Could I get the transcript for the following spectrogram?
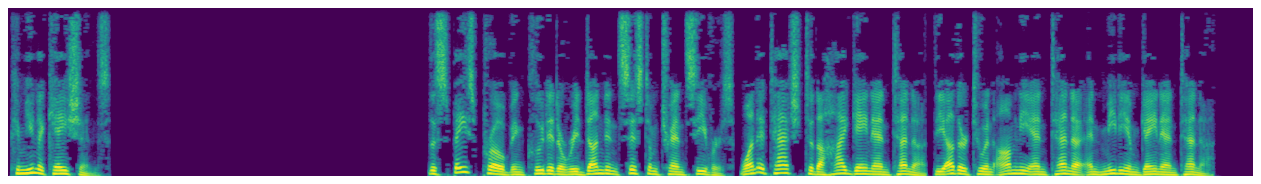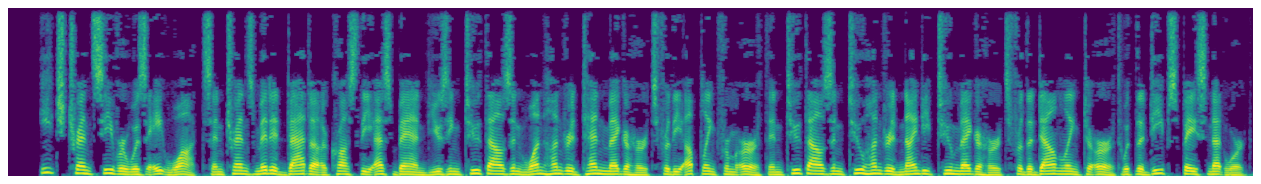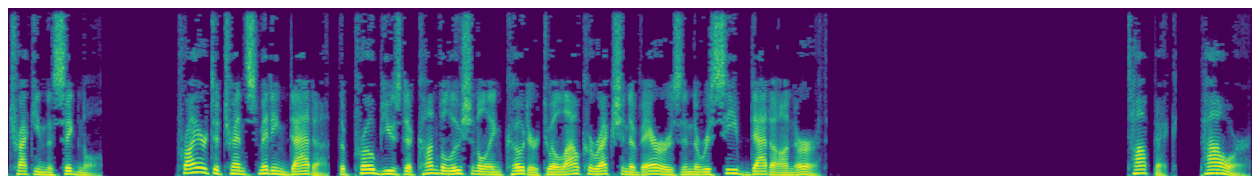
Communications The space probe included a redundant system transceivers, one attached to the high-gain antenna, the other to an omni antenna and medium-gain antenna. Each transceiver was 8 watts and transmitted data across the S-band using 2110 MHz for the uplink from Earth and 2292 MHz for the downlink to Earth with the Deep Space Network tracking the signal. Prior to transmitting data, the probe used a convolutional encoder to allow correction of errors in the received data on Earth. Power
